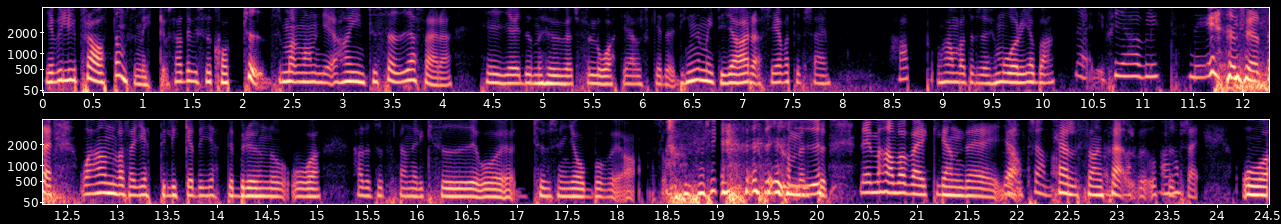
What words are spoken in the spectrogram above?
jag vill ju prata om så mycket och så hade vi så kort tid. Så man, man jag har ju inte säga så här, hej jag är dum i huvudet, förlåt, jag älskar dig. Det hinner man inte göra. Så jag var typ så här, Och han var typ så här, hur mår du? Jag bara, nej det är för jävligt. Det är, så här. Och han var så här jättelyckad och jättebrun och, och hade typ fått anorexi och tusen jobb och ja, så. Anorexi? ja, men typ. Nej men han var verkligen eh, ja, Vältränad? hälsan själv. Och Aha. typ så här. Och,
